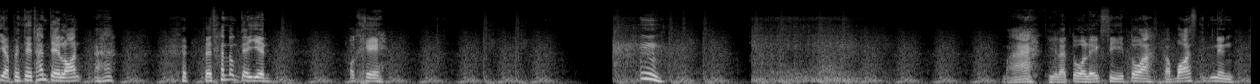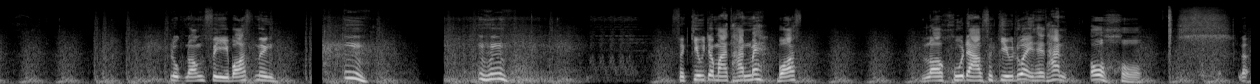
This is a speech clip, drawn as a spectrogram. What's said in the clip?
อย่าเป็นเททันใจร้อนนะฮะเททันต้องใจเย็น โอเค อืม มาทีละตัวเล็กสี่ตัวกับบอสอีกหนึ่งลูกน้องสี่บอสหนึ่งอืมอือหือสกิลจะมาทันไหมบอส รอคูดาวสกิลด้วยไททันโอ้โหแล้ว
